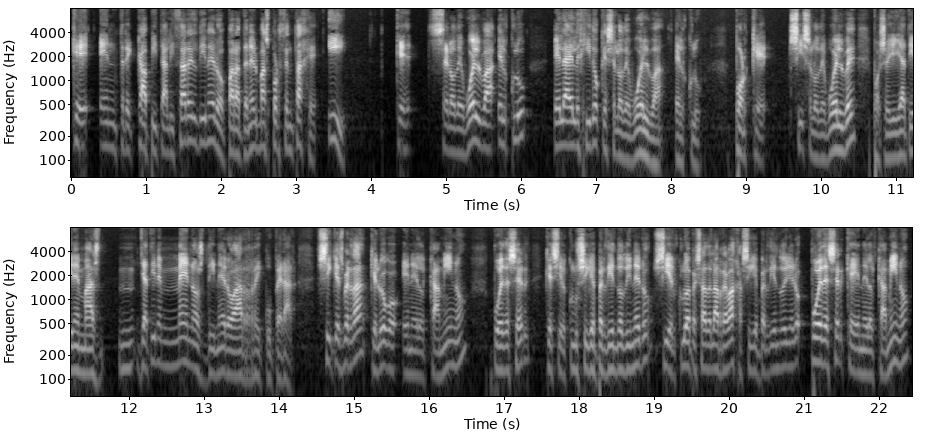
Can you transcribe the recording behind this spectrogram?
que entre capitalizar el dinero para tener más porcentaje y que se lo devuelva el club, él ha elegido que se lo devuelva el club. Porque si se lo devuelve, pues ella ya tiene más ya tienen menos dinero a recuperar. Sí que es verdad que luego en el camino puede ser que si el club sigue perdiendo dinero, si el club a pesar de la rebaja sigue perdiendo dinero, puede ser que en el camino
